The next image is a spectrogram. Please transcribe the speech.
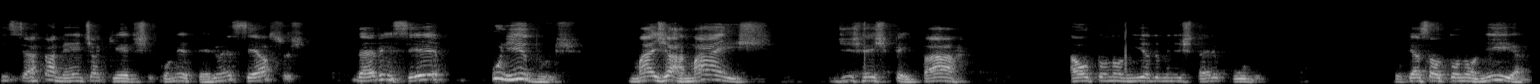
E certamente aqueles que cometeram excessos devem ser punidos, mas jamais desrespeitar a autonomia do Ministério Público. Porque essa autonomia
